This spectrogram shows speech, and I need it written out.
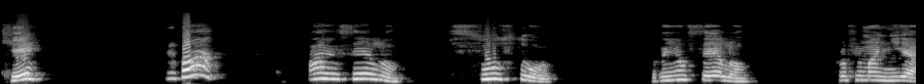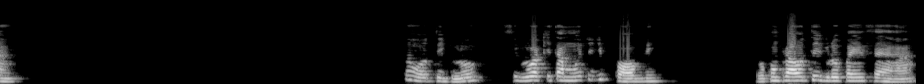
Que? Ah! Ai, o selo! Que susto! Eu ganhei o selo. Profimania. Então, outro iglu. Esse iglu aqui tá muito de pobre. Vou comprar outro iglu para encerrar.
